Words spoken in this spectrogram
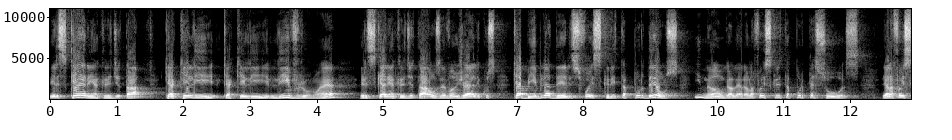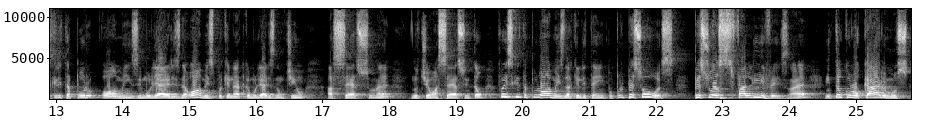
Eles querem acreditar que aquele, que aquele livro, não é? Eles querem acreditar, os evangélicos, que a Bíblia deles foi escrita por Deus. E não, galera, ela foi escrita por pessoas. Ela foi escrita por homens e mulheres, né? Homens, porque na época mulheres não tinham acesso, né? Não tinham acesso. Então, foi escrita por homens daquele tempo, por pessoas, pessoas falíveis, né? Então, colocarmos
